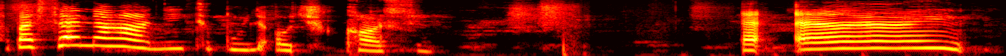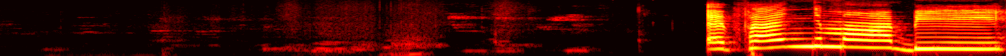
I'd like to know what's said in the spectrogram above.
Kapatsana. Neyse böyle açık kalsın. Ee, Efendim abi.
